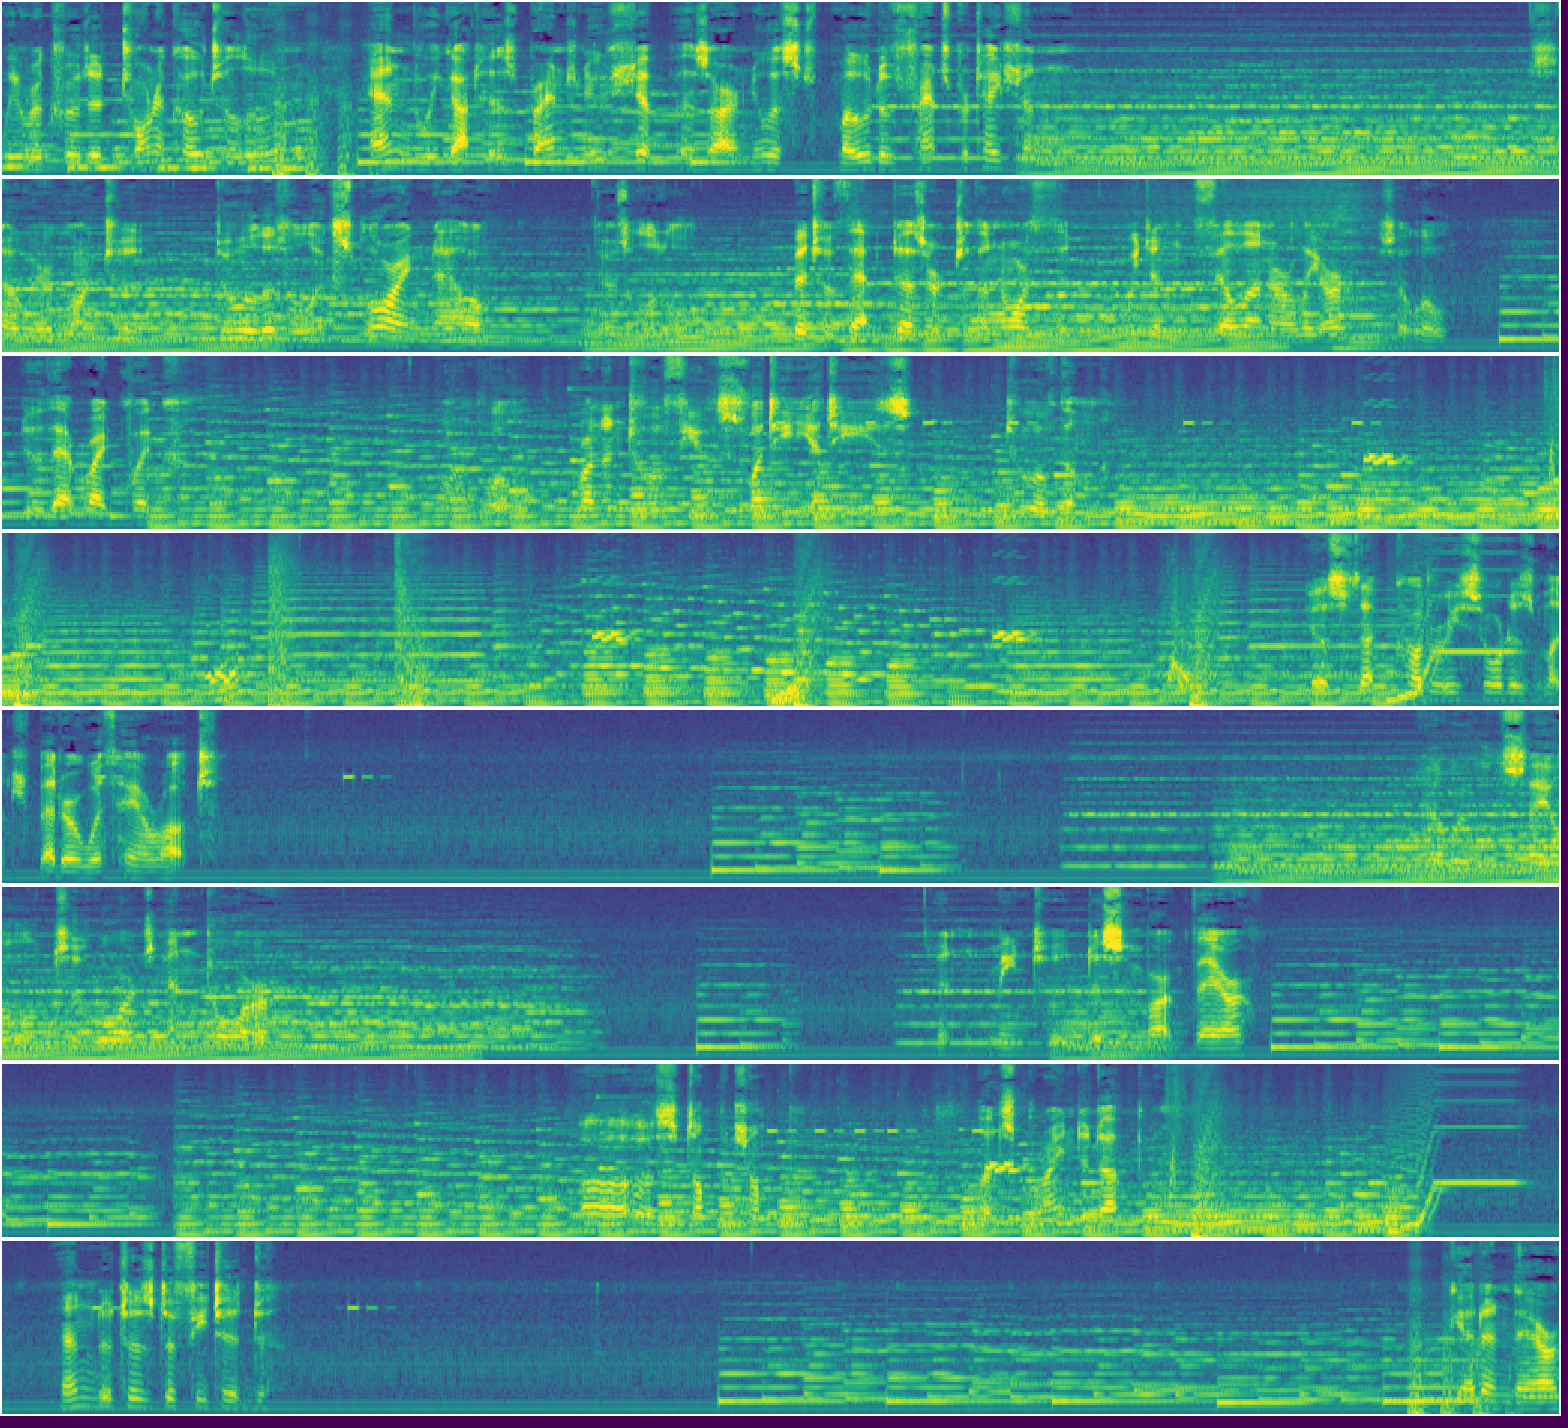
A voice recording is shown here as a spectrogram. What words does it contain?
we recruited Torneko Taloon, and we got his brand new ship as our newest mode of transportation. So we're going to do a little exploring now. There's a little bit of that desert to the north that we didn't fill in earlier, so we'll do that right quick. And we'll run into a few sweaty yetis, two of them. Yes, that cautery sword is much better with hair Heorot. Let's grind it up. And it is defeated. Get in there.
